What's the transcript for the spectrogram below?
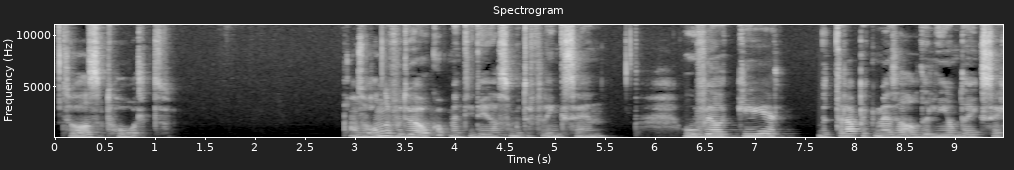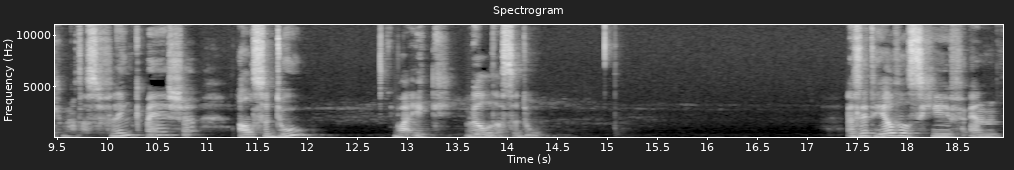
zoals het hoort. Onze honden voeden wij ook op met het idee dat ze moeten flink zijn. Hoeveel keer betrap ik mezelf er niet op dat ik zeg, maar dat is flink meisje, als ze doet wat ik wil dat ze doet. Er zit heel veel scheef en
